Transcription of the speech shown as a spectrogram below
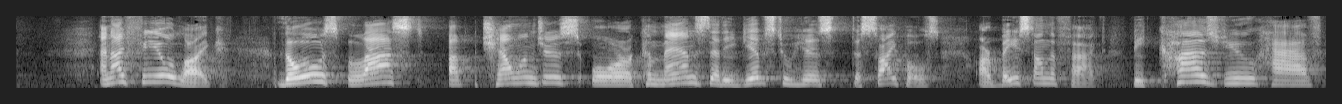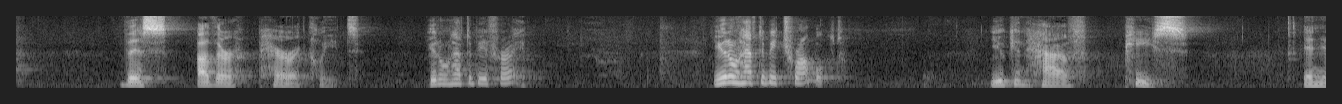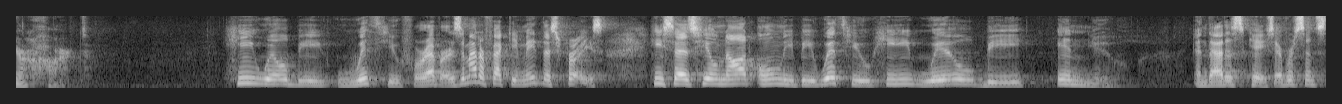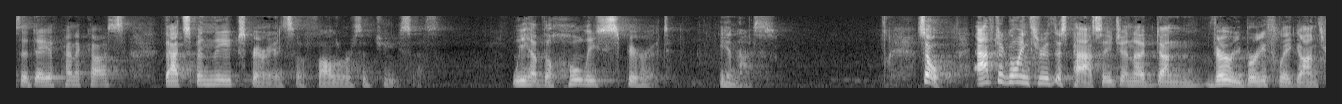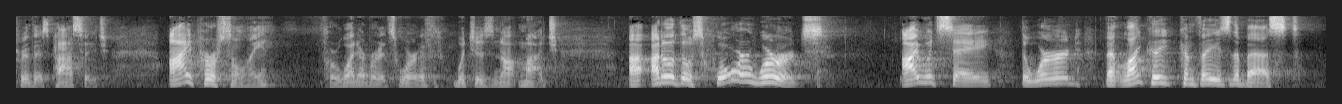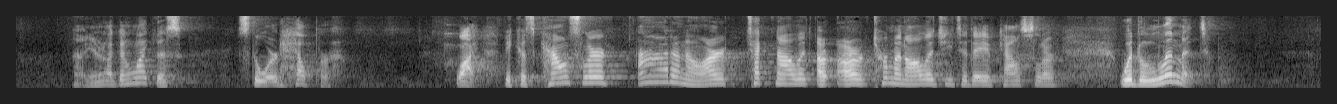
And I feel like those last uh, challenges or commands that he gives to his disciples are based on the fact because you have this other paraclete, you don't have to be afraid. You don't have to be troubled. You can have peace in your heart. He will be with you forever. As a matter of fact, he made this phrase. He says, He'll not only be with you, He will be in you. And that is the case. Ever since the day of Pentecost, that's been the experience of followers of Jesus. We have the Holy Spirit in us. So, after going through this passage, and I've done very briefly gone through this passage, I personally, for whatever it's worth, which is not much, uh, out of those four words, I would say the word that likely conveys the best, now you're not going to like this, it's the word helper. Why? Because counselor, I don't know, our, technology, our, our terminology today of counselor would limit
